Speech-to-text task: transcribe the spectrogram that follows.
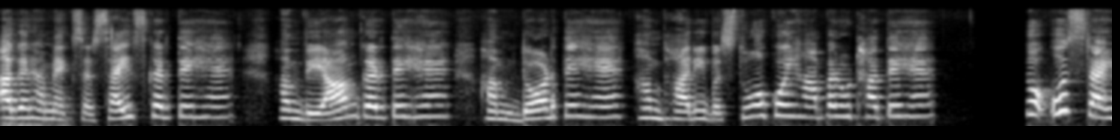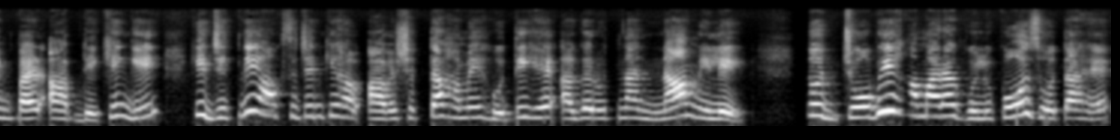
अगर हम एक्सरसाइज करते हैं हम व्यायाम करते हैं हम दौड़ते हैं हम भारी वस्तुओं को यहाँ पर उठाते हैं तो उस टाइम पर आप देखेंगे कि जितनी ऑक्सीजन की आवश्यकता हमें होती है अगर उतना ना मिले तो जो भी हमारा ग्लूकोज होता है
